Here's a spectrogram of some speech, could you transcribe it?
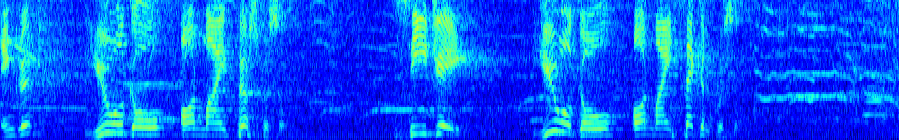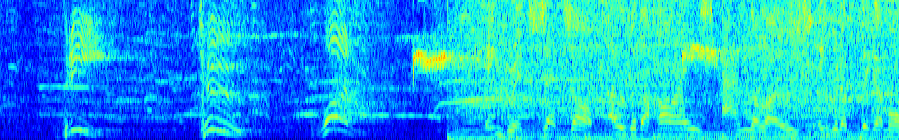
Ingrid, you will go on my first whistle. CJ, you will go on my second whistle. Three, two, one. Ingrid sets off over the highs and the lows. Ingrid, a bigger, more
